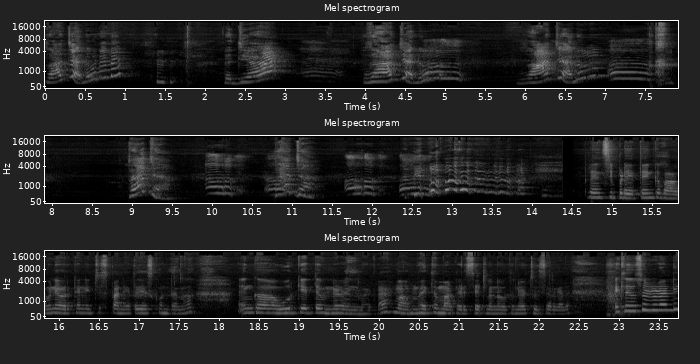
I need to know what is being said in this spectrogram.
రాజను నేనా రజ్జా రాజాను? రాజాను? రాజా? రాజా? ఫ్రెండ్స్ ఇప్పుడైతే ఇంకా బాబుని ఎవరికైనా ఇచ్చేసి పని అయితే చేసుకుంటాను. ఇంకా ఊరికైతే ఉన్నాడనమాట. మా అమ్మ అయితే మాట్లాడిస్తే ఎట్లా నవ్వుతున్నాడు చూసారు కదా. ఎట్లా చూసాడు చూడండి.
